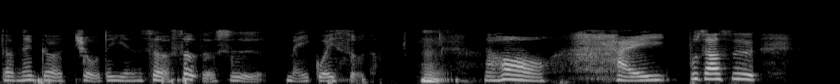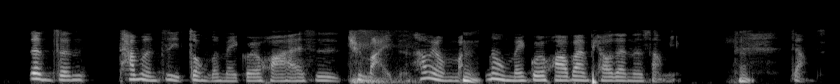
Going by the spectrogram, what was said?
的那个酒的颜色，色泽是玫瑰色的，嗯，然后还不知道是认真他们自己种的玫瑰花，还是去买的。他们有买那种玫瑰花瓣飘在那上面，嗯，这样子。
